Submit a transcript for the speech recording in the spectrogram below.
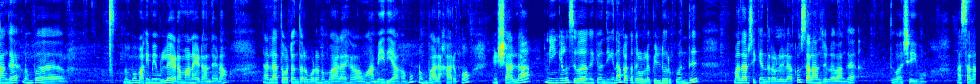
வாங்க. ரொம்ப ரொம்ப மகிமை உள்ள இடமான இடம் அந்த இடம். நல்லா தோட்டம் துறவோட ரொம்ப அழகாகவும் அமைதியாகவும் ரொம்ப அழகாக இருக்கும். இன்ஷால்லா நீங்களும் சிவகங்கைக்கு வந்தீங்கன்னா பக்கத்தில் உள்ள பில்லூருக்கு வந்து மதார் சிக்கந்தர் விழாவுக்கு சலாம் சொல்ல வாங்க துவா செய்வோம். அஸ்ஸலாம்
